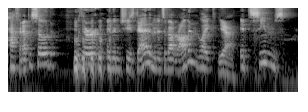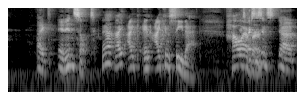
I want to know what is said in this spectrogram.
half an episode with her, and then she's dead, and then it's about Robin. Like, Yeah. it seems like an insult, Yeah, I, I and I can see that. However, especially since uh,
